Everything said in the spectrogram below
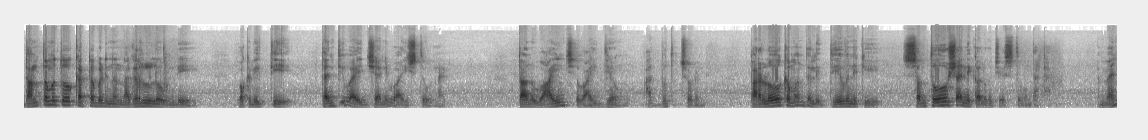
దంతముతో కట్టబడిన నగరులలో ఉండి ఒక వ్యక్తి తంతి వాయిద్యాన్ని వాయిస్తూ ఉన్నాడు. తాను వాయించే వాయిద్యం అద్భుతం చూడండి. పరలోకమందలి దేవునికి సంతోషాన్ని కలుగు చేస్తూ ఉందట. మ్యాన్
